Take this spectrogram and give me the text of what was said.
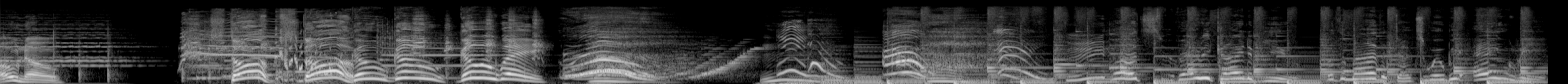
Oh no. Stop! Stop! Go, go! Go away! Mm. That's very kind of you. But the mother ducks will be angry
